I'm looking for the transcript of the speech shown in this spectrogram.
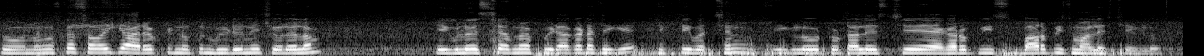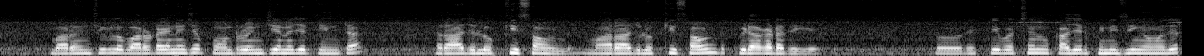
তো নমস্কার সবাইকে, আরও একটি নতুন ভিডিও নিয়ে চলে এলাম। এগুলো এসছে আপনার পিড়াকাটা থেকে, দেখতেই পাচ্ছেন। এগুলো টোটাল এসছে এগারো পিস বারো পিস মাল এসছে এগুলো। বারো ইঞ্চিগুলো বারোটা এনেছে, পনেরো ইঞ্চি এনেছে তিনটা। রাজলক্ষ্মী সাউন্ড মা রাজলক্ষ্মী সাউন্ড পিড়াকাটা থেকে। তো দেখতেই পাচ্ছেন কাজের ফিনিশিং আমাদের।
